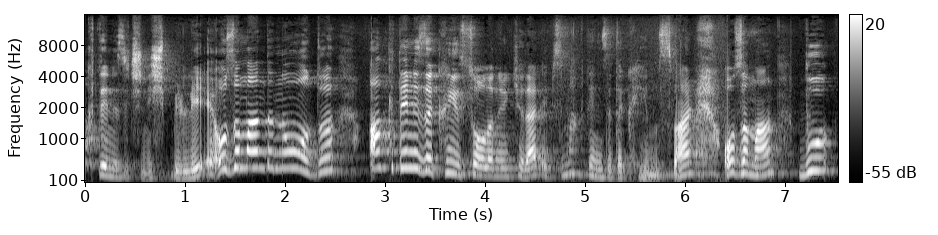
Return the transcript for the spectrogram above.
Akdeniz için işbirliği. E o zaman da ne oldu? Akdeniz'e kıyısı olan ülkeler, e bizim Akdeniz'de de kıyımız var. O zaman bu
